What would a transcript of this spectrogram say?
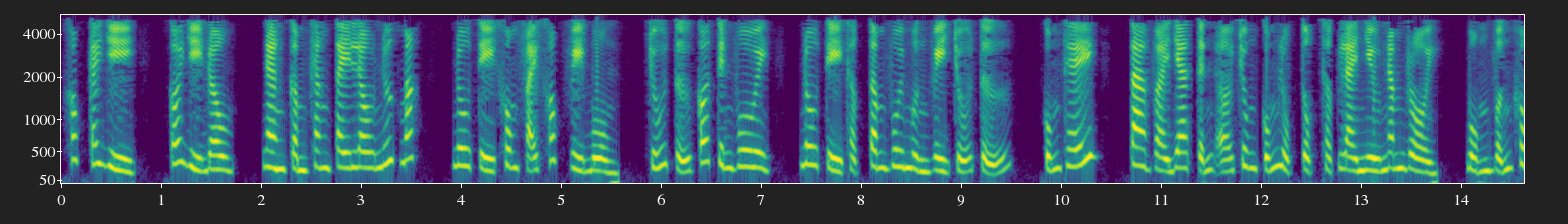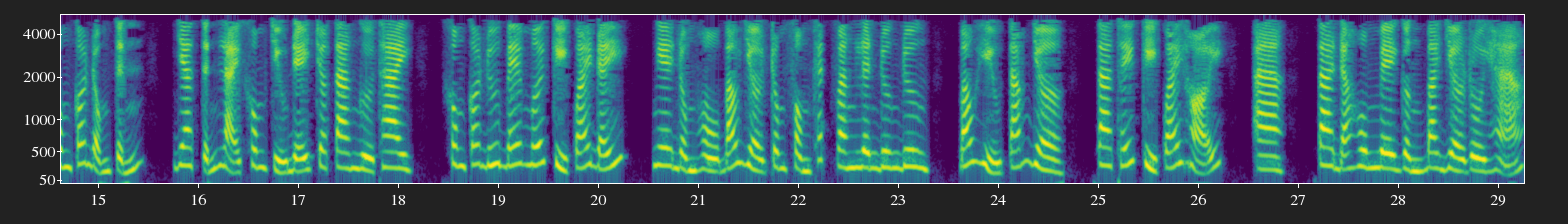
khóc cái gì, có gì đâu, nàng cầm khăn tay lau nước mắt, nô tỳ không phải khóc vì buồn, chủ tử có tin vui, nô tỳ thật tâm vui mừng vì chủ tử, cũng thế, ta và gia tỉnh ở chung cũng lục tục thật là nhiều năm rồi, bụng vẫn không có động tĩnh, gia tỉnh lại không chịu để cho ta ngừa thai, không có đứa bé mới kỳ quái đấy, nghe đồng hồ báo giờ trong phòng khách vang lên đương đương, báo hiệu 8 giờ, ta thấy kỳ quái hỏi, à, ta đã hôn mê gần 3 giờ rồi hả,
